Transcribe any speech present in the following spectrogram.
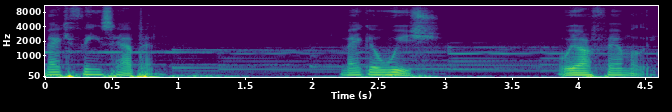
，Make things happen, make a wish, we are family。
